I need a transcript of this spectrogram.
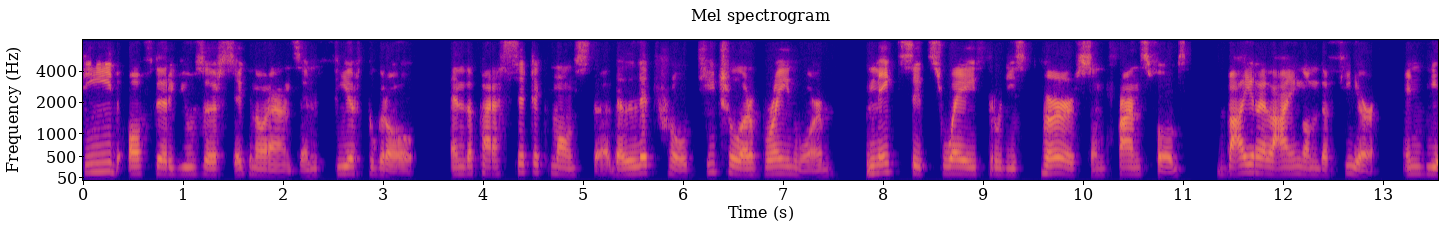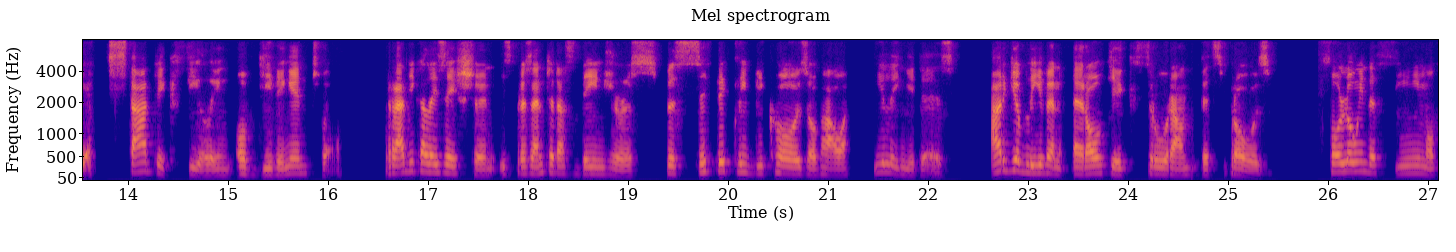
feed off their users' ignorance and fear to grow and the parasitic monster, the literal titular brainworm, makes its way through these TERFs and transphobes by relying on the fear and the ecstatic feeling of giving into it. Radicalization is presented as dangerous specifically because of how appealing it is, arguably even erotic through Rumfitt's prose. Following the theme of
